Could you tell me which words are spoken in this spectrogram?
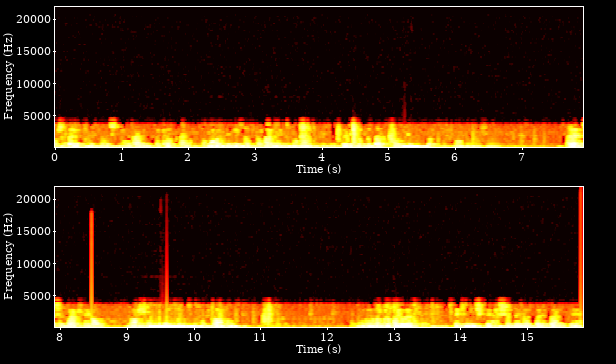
наданому Новожидарівської селищної ради семи окремих громад згідно з загальною інформацією, відповідно додатку 1 до статуту. Це четвертий етап нашого комплексного плану. Розробили технічки щодо інвентаризації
